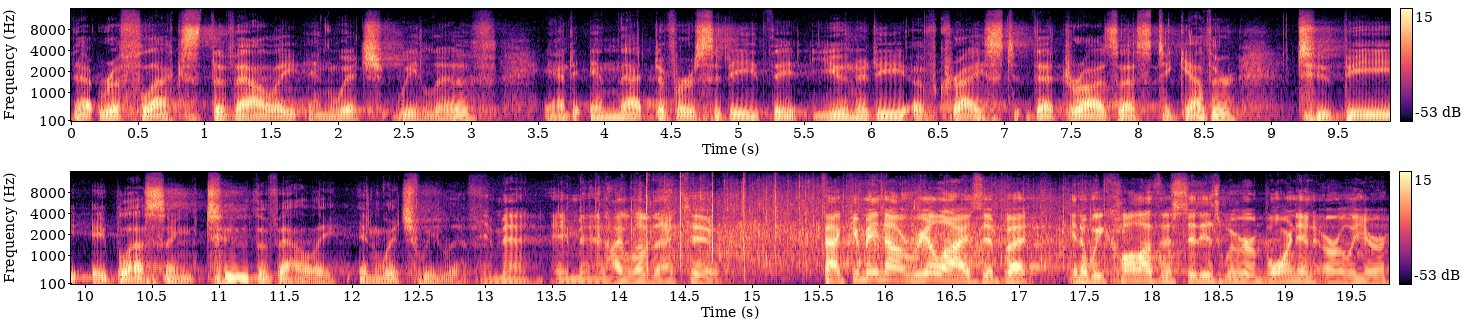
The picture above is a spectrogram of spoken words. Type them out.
that reflects the valley in which we live. And in that diversity, the unity of Christ that draws us together to be a blessing to the valley in which we live. Amen. Amen. I love that too. In fact, you may not realize it, but you know, we call out the cities we were born in earlier.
